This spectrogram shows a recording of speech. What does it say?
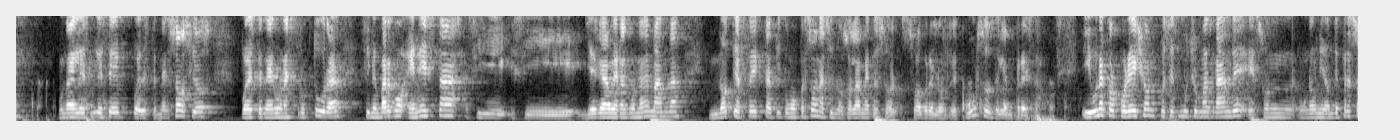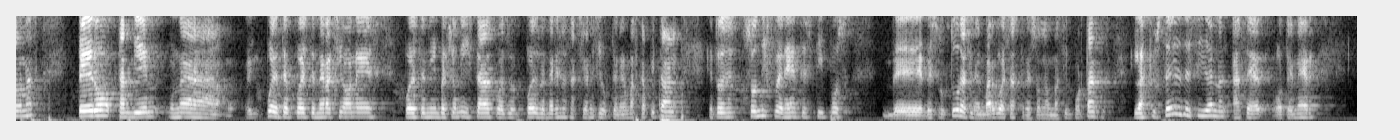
una LLC puedes tener socios, puedes tener una estructura. Sin embargo, en esta, si, si llega a haber alguna demanda, no te afecta a ti como persona, sino solamente sobre los recursos de la empresa. Y una corporation, pues es mucho más grande, es una unión de personas, pero también una, puedes, puedes tener acciones, puedes tener inversionistas, puedes, puedes vender esas acciones y obtener más capital. Entonces, son diferentes tipos de, de estructuras, sin embargo, esas tres son las más importantes. Las que ustedes decidan hacer o tener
